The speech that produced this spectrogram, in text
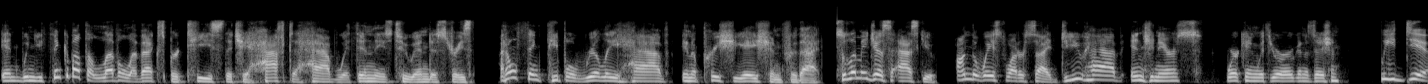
And when you think about the level of expertise that you have to have within these two industries, I don't think people really have an appreciation for that. So, let me just ask you on the wastewater side, do you have engineers? Working with your organization? We do.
